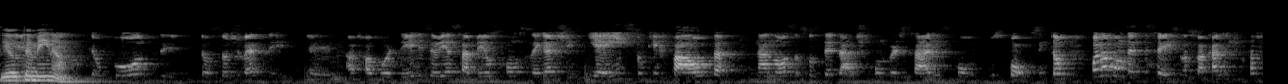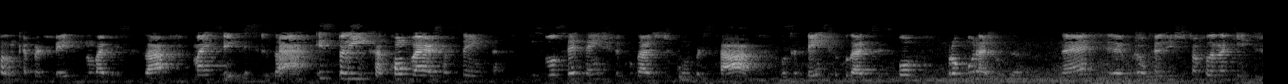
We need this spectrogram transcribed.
Eu também não. Se eu fosse, então, se eu tivesse é, a favor deles, eu ia saber os pontos negativos. E é isso que falta na nossa sociedade, conversar os pontos. Então, quando acontecer isso na sua casa, a gente não está falando que é perfeito, que não vai precisar, mas se precisar, explica, conversa, senta. E se você tem dificuldade de conversar, você tem dificuldade de se expor, procura ajuda. Né? É, é o que a gente está falando aqui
